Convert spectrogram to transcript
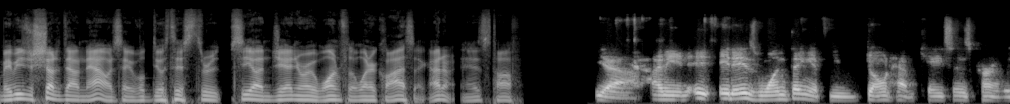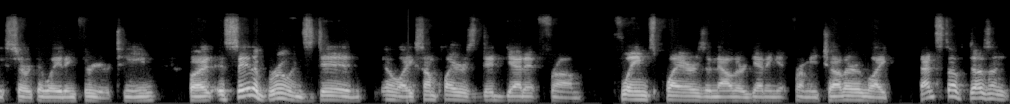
Maybe you just shut it down now and say we'll do this through see you on January one for the Winter Classic. I don't. It's tough. Yeah, I mean, it, it is one thing if you don't have cases currently circulating through your team but say the Bruins did, you know, like some players did get it from Flames players and now they're getting it from each other. Like that stuff doesn't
